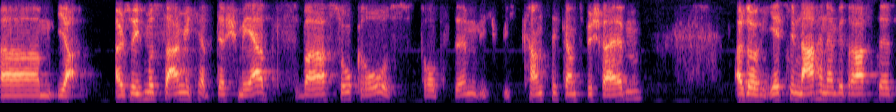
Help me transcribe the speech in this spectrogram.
Ähm, ja, also ich muss sagen, ich hab, der Schmerz war so groß trotzdem. Ich, ich kann es nicht ganz beschreiben. Also jetzt im Nachhinein betrachtet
